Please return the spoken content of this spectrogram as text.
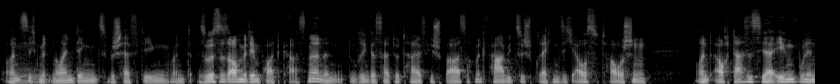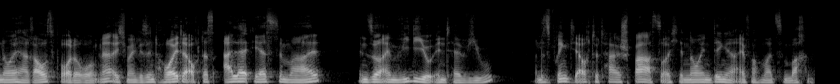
und mhm. sich mit neuen Dingen zu beschäftigen. Und so ist es auch mit dem Podcast. Ne? Dann, dann bringt das halt total viel Spaß, auch mit Fabi zu sprechen, sich auszutauschen und auch das ist ja irgendwo eine neue Herausforderung. Ne? Ich meine, wir sind heute auch das allererste Mal in so einem Video-Interview. Und es bringt ja auch total Spaß, solche neuen Dinge einfach mal zu machen.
